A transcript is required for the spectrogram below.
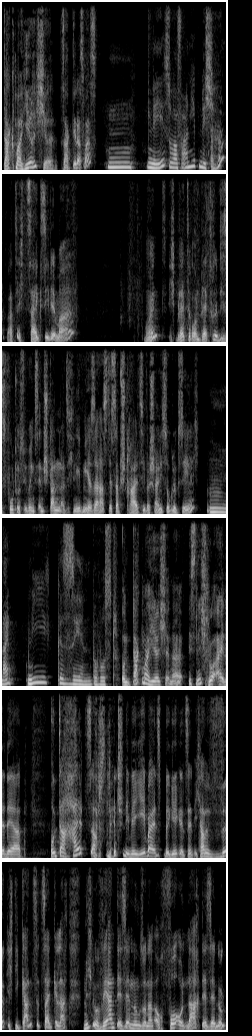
Dagmar Hirche. Sagt dir das was? Hm, nee, so auf Anhieb nicht. Aha, warte, ich zeig sie dir mal. Moment, ich blättere und blättere. Dieses Foto ist übrigens entstanden, als ich neben ihr saß. Deshalb strahlt sie wahrscheinlich so glückselig. Hm, nein, nie gesehen, bewusst. Und Dagmar Hirche ne, ist nicht nur eine der unterhaltsamsten Menschen, die mir jemals begegnet sind. Ich habe wirklich die ganze Zeit gelacht. Nicht nur während der Sendung, sondern auch vor und nach der Sendung.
